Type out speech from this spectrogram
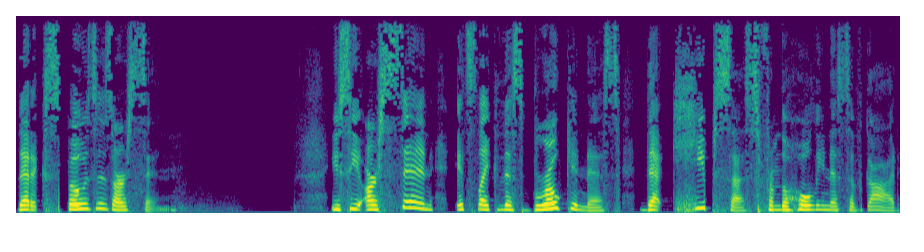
that exposes our sin. You see, our sin, it's like this brokenness that keeps us from the holiness of God.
